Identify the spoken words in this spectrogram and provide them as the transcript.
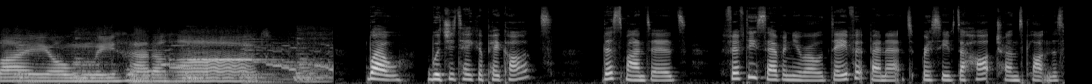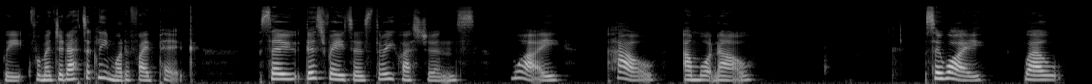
I only had a heart. Well, would you take a pig heart? This man did. 57 year old David Bennett received a heart transplant this week from a genetically modified pig. So, this raises three questions why, how, and what now? So, why? Well,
